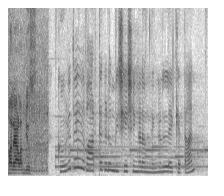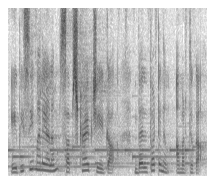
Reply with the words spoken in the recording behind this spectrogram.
Malayalam news. കൂടുതൽ വാർത്തകളും വിശേഷങ്ങളും നിങ്ങളിലേക്ക് എത്താൻ A B C Malayalam subscribe ചെയ്യുക ബെൽബട്ടനും അമർത്തുക.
